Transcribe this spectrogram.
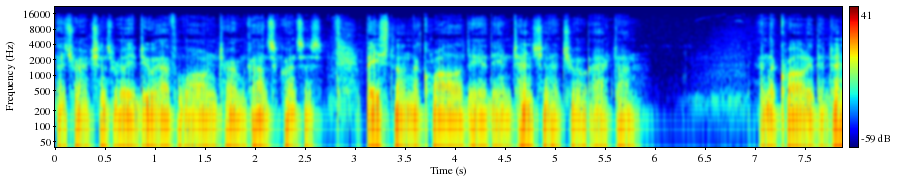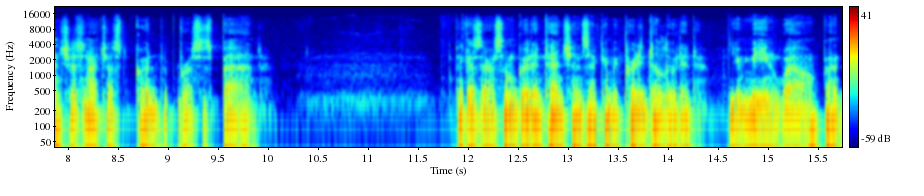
That your actions really do have long-term consequences based on the quality of the intention that you act on. And the quality of the intention is not just good versus bad, because there are some good intentions that can be pretty diluted. You mean well, but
